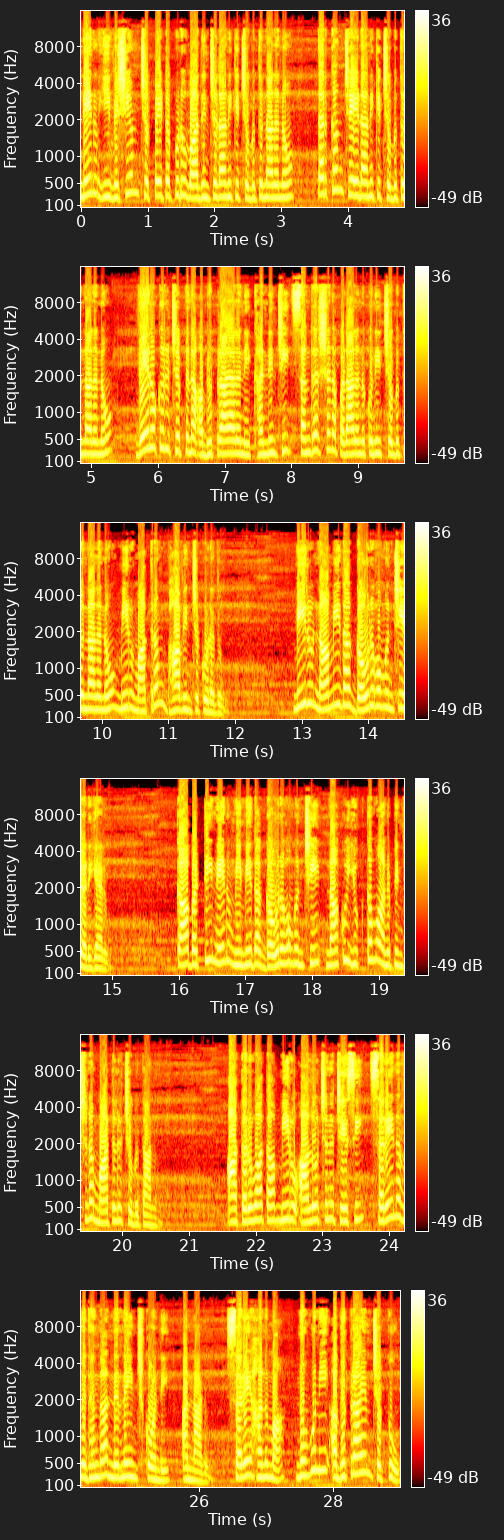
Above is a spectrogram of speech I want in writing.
నేను ఈ విషయం చెప్పేటప్పుడు వాదించడానికి చెబుతున్నాననో తర్కం చేయడానికి చెబుతున్నాననో వేరొకరు చెప్పిన అభిప్రాయాలని ఖండించి సంఘర్షణ పడాలనుకుని చెబుతున్నాననో మీరు మాత్రం భావించకూడదు. మీరు నా మీద గౌరవముంచి అడిగారు. కాబట్టి నేను మీ మీద గౌరవముంచి నాకు యుక్తము అనిపించిన మాటలు చెబుతాను. ఆ తరువాత మీరు ఆలోచన చేసి సరైన విధంగా నిర్ణయించుకోండి అన్నాడు. సరే హనుమ నువ్వు నీ అభిప్రాయం చెప్పు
